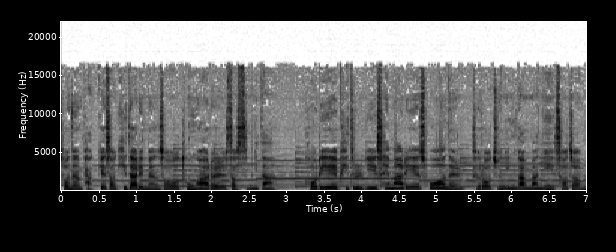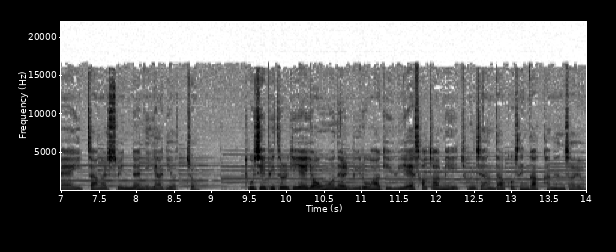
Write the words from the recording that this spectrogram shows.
저는 밖에서 기다리면서 동화를 썼습니다. 거리의 비둘기 세 마리의 소원을 들어준 인간만이 서점에 입장할 수 있는 이야기였죠. 도시 비둘기의 영혼을 위로하기 위해 서점이 존재한다고 생각하면서요.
